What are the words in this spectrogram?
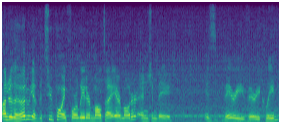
Under the hood, we have the 2.4 liter multi-air motor. Engine bay is very, very clean.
